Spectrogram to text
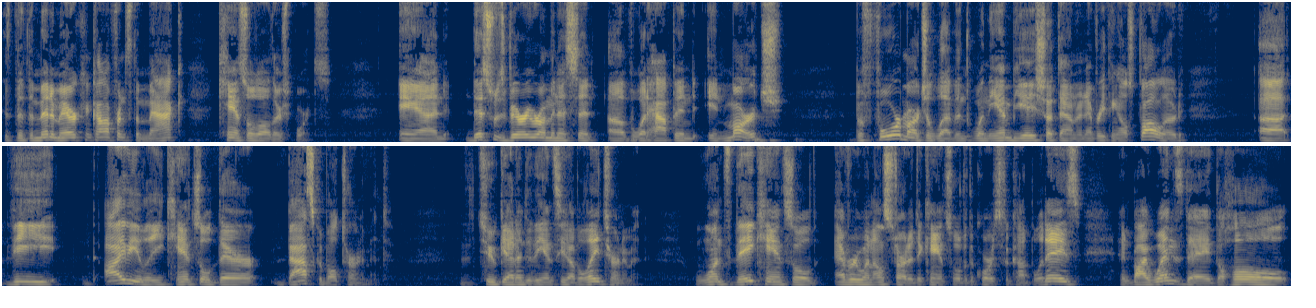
is that the Mid American Conference, the MAC, canceled all their sports. And this was very reminiscent of what happened in March, before March 11th, when the NBA shut down and everything else followed. Uh, the Ivy League canceled their basketball tournament to get into the NCAA tournament. Once they canceled, everyone else started to cancel over the course of a couple of days. And by Wednesday, the whole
